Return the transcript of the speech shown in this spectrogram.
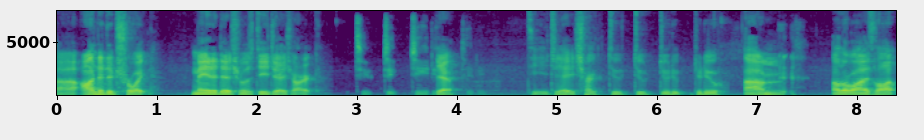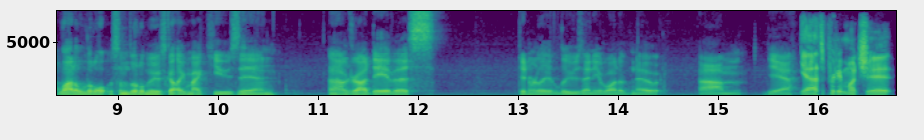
uh, on to Detroit. Main addition was DJ Chark. Do, do, do, do, Yeah. DJ Chark do do do do do do. Um, otherwise a lot, lot of little some little moves. Got like Mike Hughes in, um, Draw Davis, didn't really lose anyone of note. Um, yeah. Yeah, that's pretty much it.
